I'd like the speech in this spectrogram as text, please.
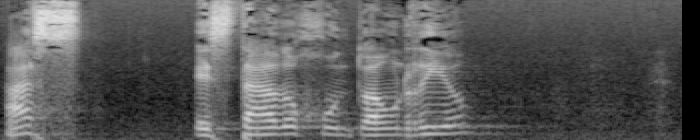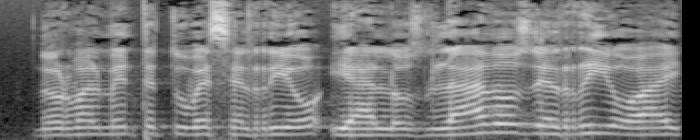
¿Has estado junto a un río? Normalmente tú ves el río y a los lados del río hay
